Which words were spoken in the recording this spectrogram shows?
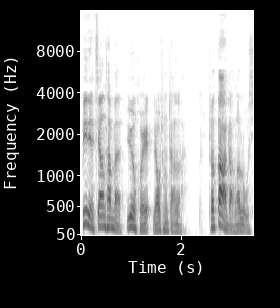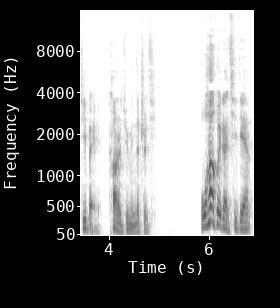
并且将他们运回聊城展览，这大涨了鲁西北抗日军民的志气。武汉会战期间，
